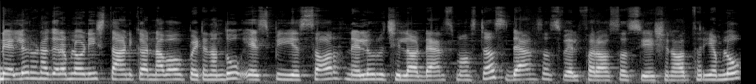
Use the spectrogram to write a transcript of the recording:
నెల్లూరు నగరంలోని స్థానిక నవాబుపేట నందు ఎస్పీఎస్ఆర్ నెల్లూరు జిల్లా dance masters dancers welfare association ఆధ్వర్యంలో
